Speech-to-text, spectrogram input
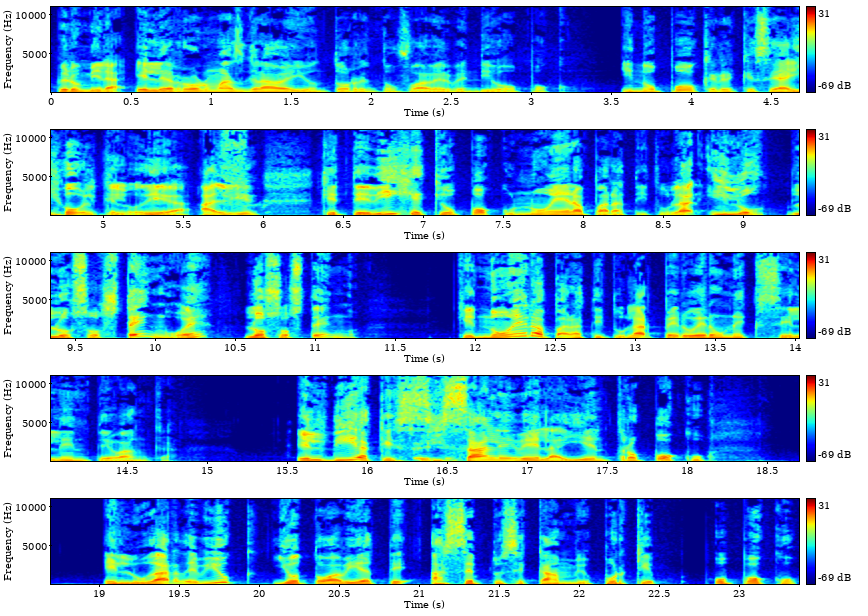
Pero mira, el error más grave de John Torrenton fue haber vendido Opoco. Y no puedo creer que sea yo el que lo diga. Alguien que te dije que Opoco no era para titular. Y lo, lo sostengo, ¿eh? Lo sostengo que no era para titular, pero era una excelente banca. El día que si sale Vela y entra Opoku en lugar de Biuk, yo todavía te acepto ese cambio, porque Opoku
